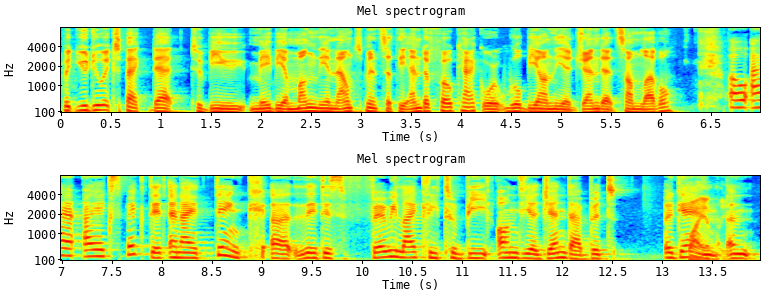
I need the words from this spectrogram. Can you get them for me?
But you do expect debt to be maybe among the announcements at the end of FOCAC or will be on the agenda at some level? Oh, I, I expect it, and I think uh, it is very likely to be on the agenda. But again,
